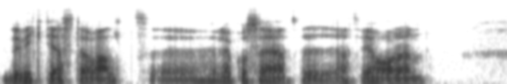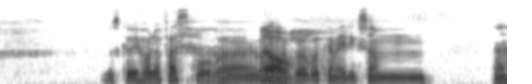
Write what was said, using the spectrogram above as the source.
det viktigaste av allt. Uh, höll jag på att säga att vi, att vi har en Vad ska vi hålla fast på? Vad, vad, Ja. vad, vad kan vi liksom... Huh?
